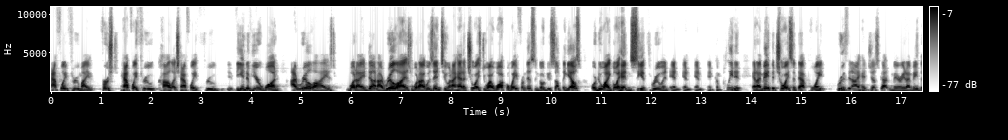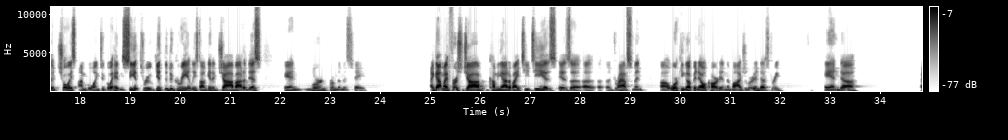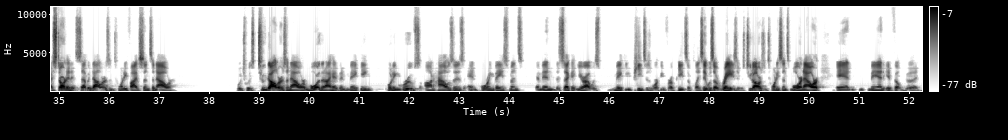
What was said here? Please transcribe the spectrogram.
Halfway through my first, halfway through college, halfway through the end of year one, I realized what I had done. I realized what I was into, and I had a choice. Do I walk away from this and go do something else, or do I go ahead and see it through and, and, and, and, and complete it? And I made the choice at that point. Ruth and I had just gotten married. I made the choice I'm going to go ahead and see it through, get the degree. At least I'll get a job out of this and learn from the mistake. I got my first job coming out of ITT as, as a, a, a draftsman, uh, working up in Elkhart in the modular industry. And uh, I started at $7.25 an hour, which was $2 an hour more than I had been making putting roofs on houses and pouring basements. And then the second year, I was making pizzas, working for a pizza place. It was a raise. It was $2.20 more an hour. And man, it felt good.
